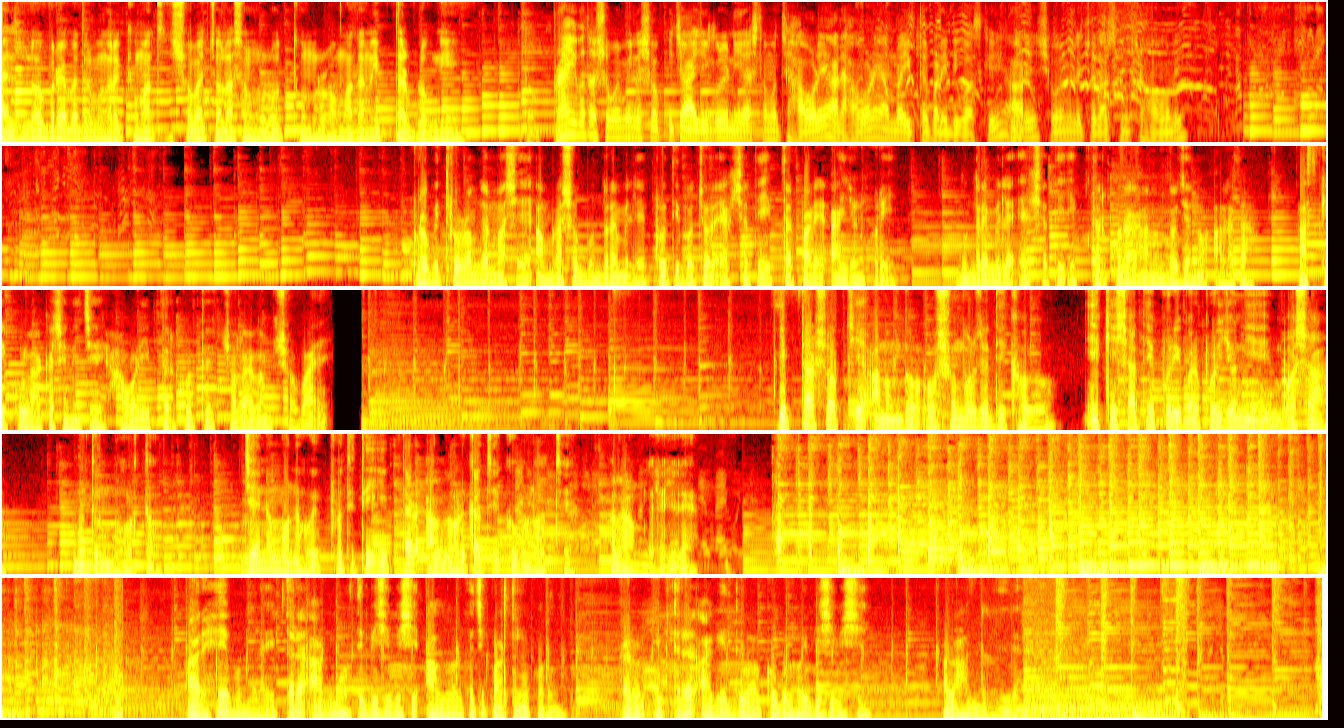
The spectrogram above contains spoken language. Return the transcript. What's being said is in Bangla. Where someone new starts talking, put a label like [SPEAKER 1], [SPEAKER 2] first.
[SPEAKER 1] হ্যালো ব্রাইবাদের বন্ধুরা, কেমন আছেন? সবাই চলে আসুন নতুন রমাদান ইফতার ব্লগ নিয়ে। তো প্রায় বাতার সবাই মিলে সব কিছু আয়োজন করে নিয়ে আসলাম হচ্ছে হাওড়ে, আর হাওড়ে আমরা ইফতার পাড়ি দিব আজকে। আর সবাই মিলে চলে আসলাম হচ্ছে হাওড়ে।
[SPEAKER 2] পবিত্র রমজান মাসে আমরা সব বন্ধুরা মিলে প্রতি বছর একসাথে ইফতার পাড়ের আয়োজন করি। বন্ধুরা মিলে একসাথে ইফতার করার আনন্দ যেন আলাদা। আজকে খোলা আকাশের নিচে হাওড়ে ইফতার করতে চলে এলাম সবাই। ইফতার সবচেয়ে আনন্দ ও সৌন্দর্য দিক হলো একই সাথে পরিবার পরিজন নিয়ে বসা মধুর মুহূর্ত। যেন মনে হয় প্রতিটি ইফতার আল্লাহর কাছে কবুল হচ্ছে। আলহামদুলিল্লাহ। আর হে বন্ধুরা, ইফতারের আগ মুহূর্তে বেশি বেশি আল্লাহর কাছে প্রার্থনা করুন। কারণ ইফতারের আগে দোয়া কবুল হয় বেশি বেশি। আলহামদুলিল্লাহ।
